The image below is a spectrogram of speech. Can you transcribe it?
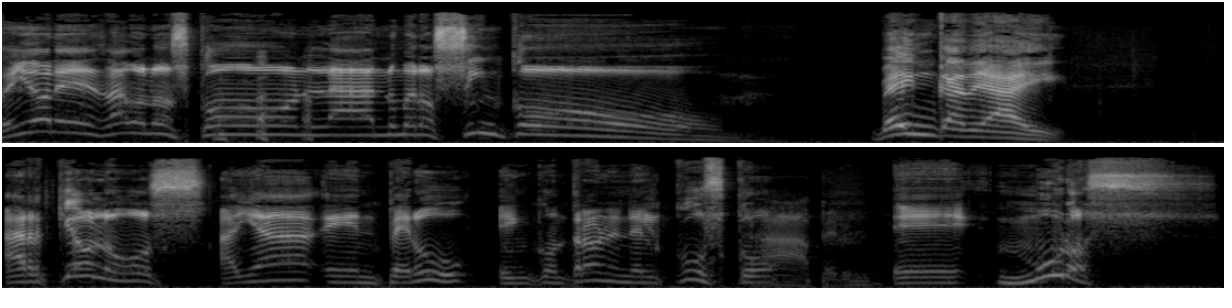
Señores, vámonos con la número 5. Venga de ahí. Arqueólogos allá en Perú encontraron en el Cusco ah, eh, muros.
